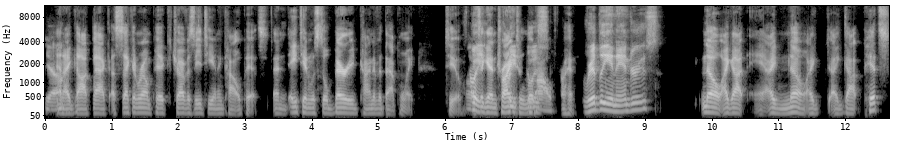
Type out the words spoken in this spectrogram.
yeah And I got back a second round pick, Travis Etienne and Kyle Pitts. And Etienne was still buried kind of at that point, too. Oh, Once wait, again, trying wait, to look. was- Wow. Go ahead. Ridley and Andrews. No, I got I no, I I got Pitts,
